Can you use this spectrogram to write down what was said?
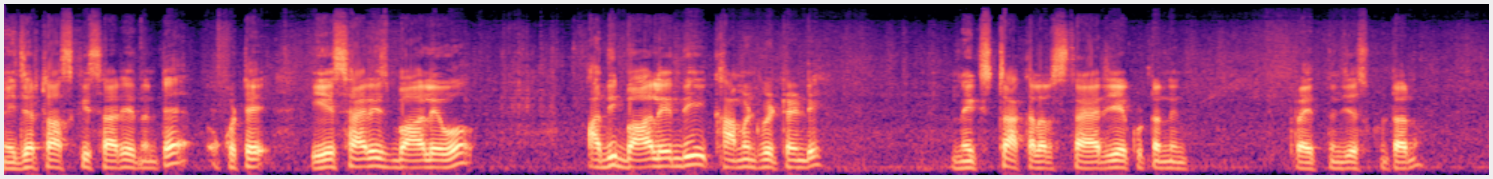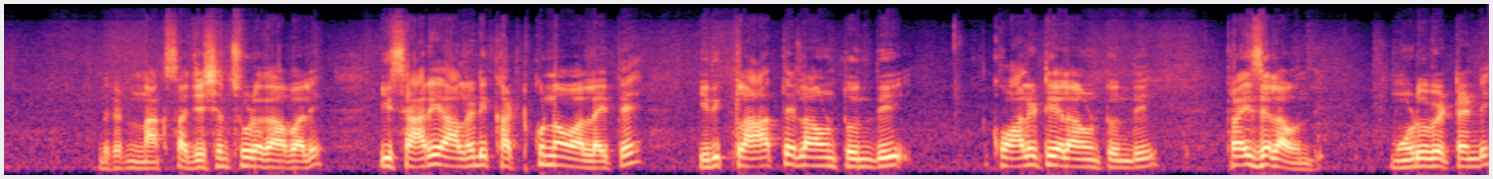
మేజర్ టాస్క్ ఈసారి ఏంటంటే ఒకటే ఏ శారీస్ బాగాలేవో అది బాగాలేంది కామెంట్ పెట్టండి. నెక్స్ట్ ఆ కలర్స్ తయారు చేయకుండా నేను ప్రయత్నం చేసుకుంటాను. ఎందుకంటే నాకు సజెషన్స్ కూడా కావాలి. ఈ శారీ ఆల్రెడీ కట్టుకున్న వాళ్ళైతే ఇది క్లాత్ ఎలా ఉంటుంది క్వాలిటీ ఎలా ఉంటుంది ప్రైస్ ఎలా ఉంది? మూడు పెట్టండి.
